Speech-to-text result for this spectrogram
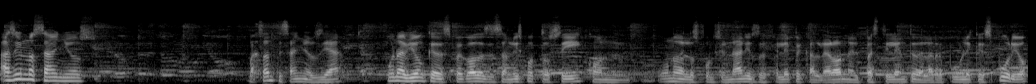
Hace unos años, bastantes años ya, un avión que despegó desde San Luis Potosí con uno de los funcionarios de Felipe Calderón, el pestilente de la República Espurio,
